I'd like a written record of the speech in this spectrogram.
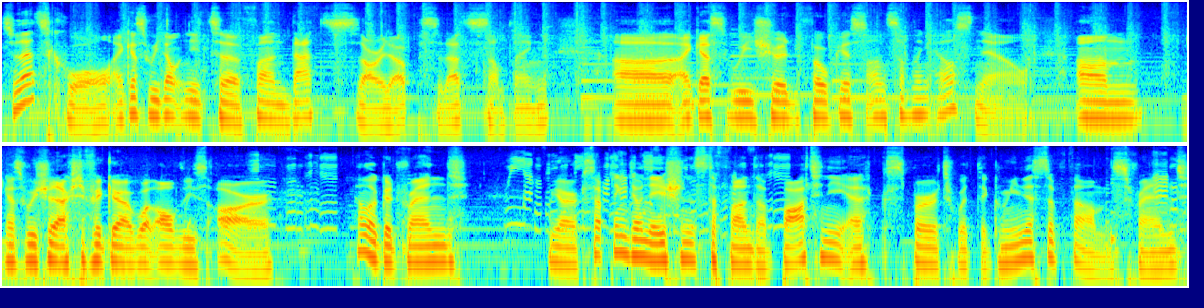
So that's cool. I guess we don't need to fund that startup, so that's something. Uh, I guess we should focus on something else now. Um, I guess we should actually figure out what all these are. Hello, good friend. We are accepting donations to fund a botany expert with the greenest of thumbs, friend.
